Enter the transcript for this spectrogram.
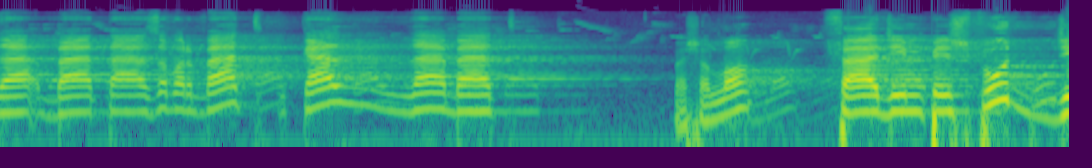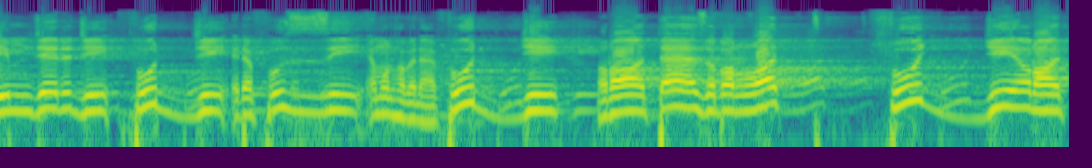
দা বা তা জবর বাত কাদ দা বাত মাশাআল্লাহ ফা জিম পেশ ফুজ জিম জের জি ফুজি এটা ফুজি এমন হবে না. ফুজি র তা জবর রত ফুজি রত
